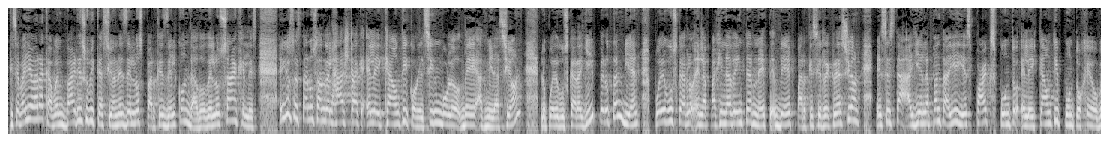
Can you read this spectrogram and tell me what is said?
que se va a llevar a cabo en varias ubicaciones de los parques del condado de Los Ángeles. Ellos están usando el hashtag LA County con el símbolo de admiración. Lo puede buscar allí, pero también puede buscarlo en la página de internet de Parques y Recreación. Ese está allí en la pantalla y es parks.la county.gov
